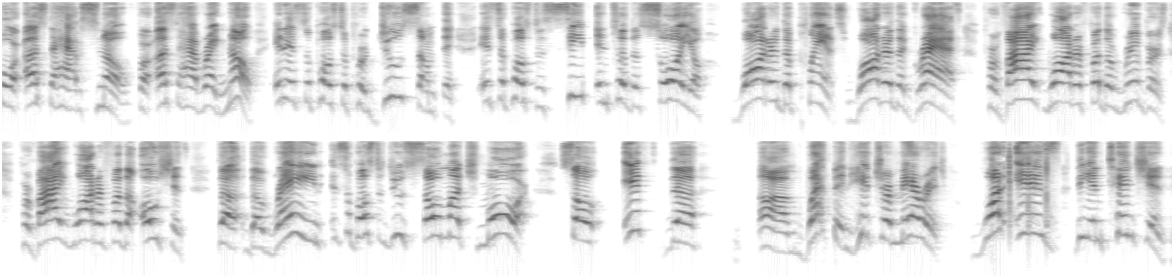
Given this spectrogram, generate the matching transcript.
for us to have snow, for us to have rain. No, it is supposed to produce something. It's supposed to seep into the soil, water the plants, water the grass, provide water for the rivers, provide water for the oceans. The, the rain is supposed to do so much more. So if the um, weapon hit your marriage, what is the intention?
